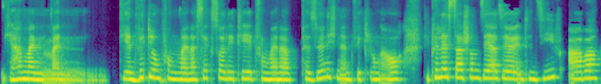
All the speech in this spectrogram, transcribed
ja mein, mein, die Entwicklung von meiner Sexualität, von meiner persönlichen Entwicklung auch. Die Pille ist da schon sehr, sehr intensiv, aber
